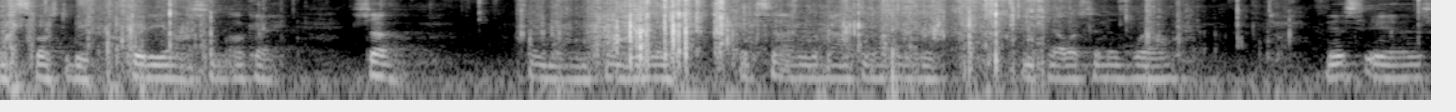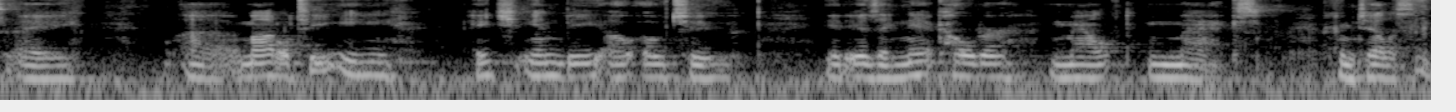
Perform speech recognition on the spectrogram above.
it's supposed to be pretty awesome. Okay, so Excited about that and Telesin as well. This is a uh, Model TE HNB002. It is a neck holder mount max from Telesin.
